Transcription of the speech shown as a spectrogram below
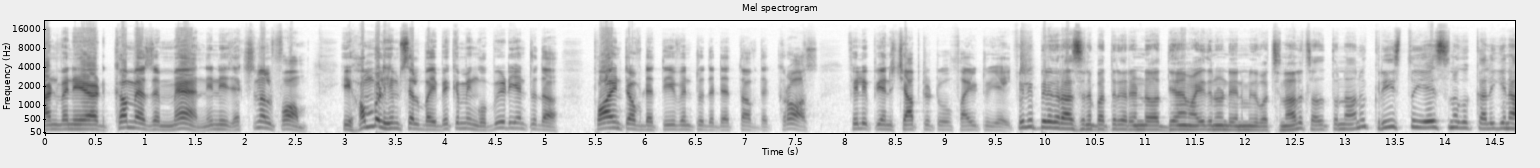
And when he had come as a man in his external form, he humbled himself by becoming obedient to the point of death, even to the death of the cross. Philippians chapter two five to eight. ఫిలిపిలకు రాసిన పత్రిక రెండో అధ్యాయం ఐదు నుండి ఎనిమిది వచనాలు చదువుతున్నాను. క్రీస్తు యేసునకు కలిగిన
